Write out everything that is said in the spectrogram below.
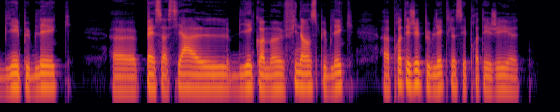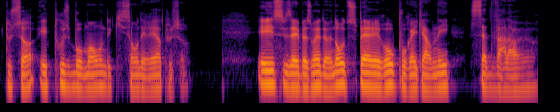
bien public, paix sociale, bien commun, finances publiques, protéger le public, c'est protéger ça et tout ce beau monde qui sont derrière tout ça. Et si vous avez besoin d'un autre super-héros pour incarner cette valeur,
